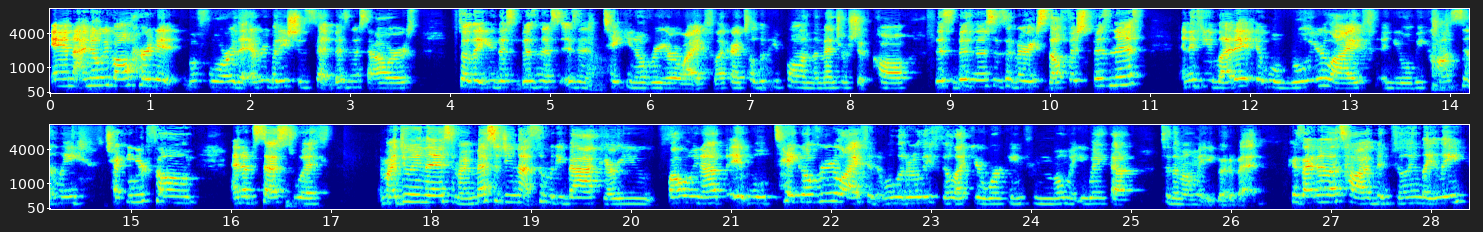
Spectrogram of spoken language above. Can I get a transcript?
And I know we've all heard it before that everybody should set business hours so that you, this business isn't taking over your life. Like I told the people on the mentorship call, this business is a very selfish business. And if you let it, it will rule your life and you will be constantly checking your phone and obsessed with am I doing this? Am I messaging that somebody back? Are you following up? It will take over your life and it will literally feel like you're working from the moment you wake up to the moment you go to bed. Because I know that's how I've been feeling lately.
